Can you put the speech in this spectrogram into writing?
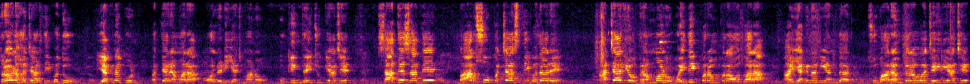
ત્રણ હજારથી વધુ યજ્ઞકુંડ અત્યારે અમારા ઓલરેડી યજમાનો બુકિંગ થઈ ચૂક્યા છે. સાથે સાથે બારસો પચાસથી વધારે આચાર્યો બ્રાહ્મણો વૈદિક પરંપરાઓ દ્વારા આ યજ્ઞની અંદર શુભારંભ કરાવવા જઈ રહ્યા છે.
